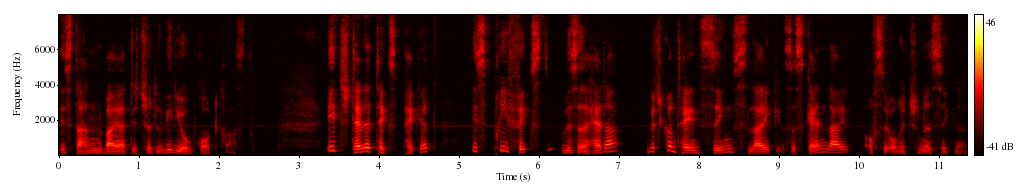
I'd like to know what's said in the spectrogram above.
is done via digital video broadcast. Each teletext packet is prefixed with a header which contains things like the scan line of the original signal.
